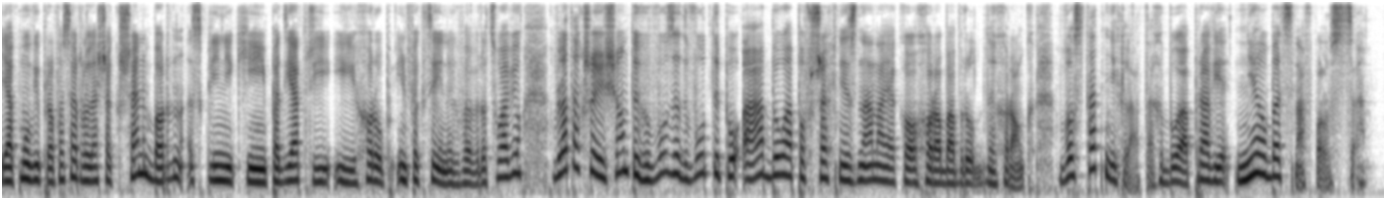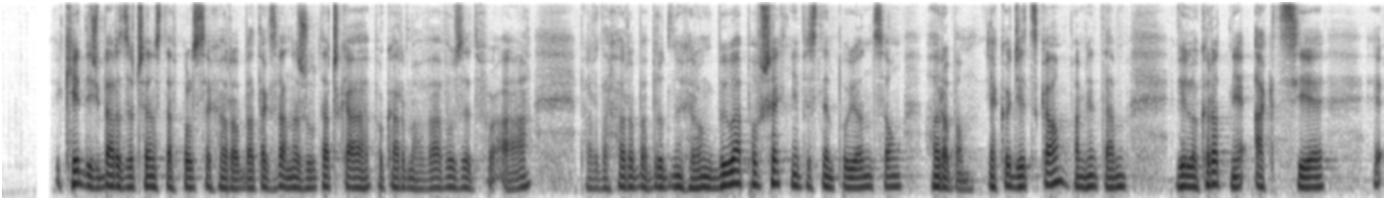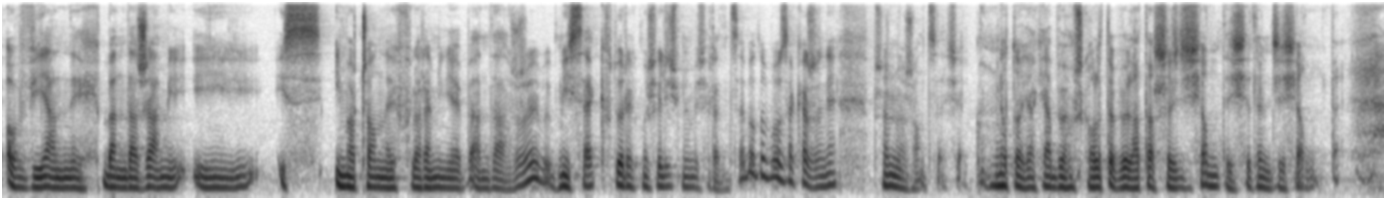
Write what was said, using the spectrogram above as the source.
Jak mówi profesor Leszek Szenborn z Kliniki Pediatrii i Chorób Infekcyjnych we Wrocławiu, w latach 60. WZW typu A była powszechnie znana jako choroba brudnych rąk. W ostatnich latach była prawie nieobecna w Polsce. Kiedyś bardzo częsta w Polsce choroba, tak zwana żółtaczka pokarmowa, WZWA, prawda, choroba brudnych rąk, była powszechnie występującą chorobą. Jako dziecko pamiętam wielokrotnie akcje obwijanych bandażami i, i, i moczonych w floraminie bandaży, misek, w których musieliśmy myć ręce, bo to było zakażenie przenoszące się. No to jak ja byłem w szkole, to były lata 60., 70.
